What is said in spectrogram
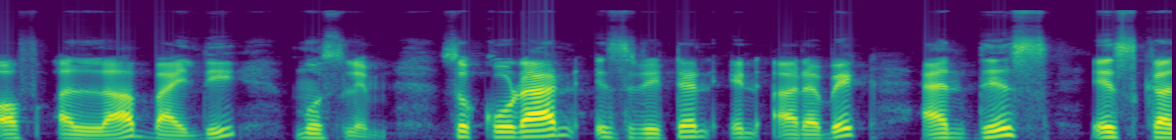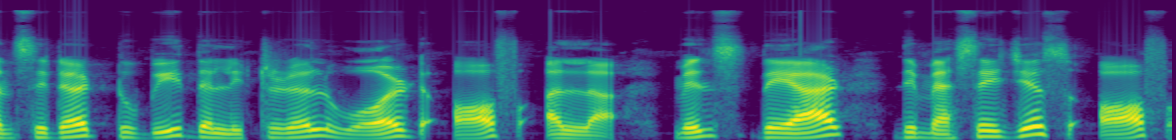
of Allah by the Muslim. So Quran is written in Arabic and this is considered to be the literal word of Allah. Means they are the messages of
